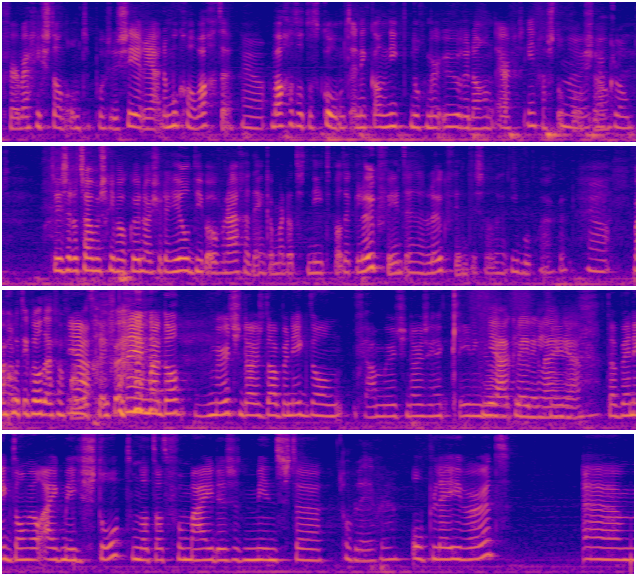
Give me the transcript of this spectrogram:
verwegstand om te produceren. Ja, dan moet ik gewoon wachten. ja. Wachten tot het komt. En ik kan niet nog meer uren dan ergens in gaan stoppen Nee, of zo. dat klopt. Dus dat zou misschien wel kunnen als je er heel diep over na gaat denken. Maar dat is niet wat ik leuk vind. En leuk vind is dat ik een e-book maken. Ja. Maar goed, ik wilde even een Ja. voorbeeld geven. Nee, maar dat merchandise, daar ben ik dan... Ja, merchandise, hè, kleding. Ja, kledinglijn, kleding, ja. Daar ben ik dan wel eigenlijk mee gestopt. Omdat dat voor mij dus het minste Opleverde. oplevert. Ehm,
